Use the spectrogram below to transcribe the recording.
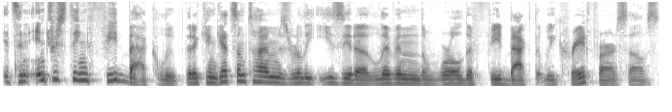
it's an interesting feedback loop that it can get sometimes really easy to live in the world of feedback that we create for ourselves.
